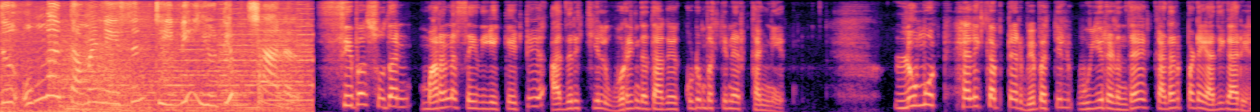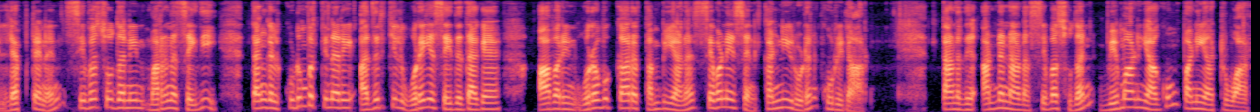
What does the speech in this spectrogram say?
இது உங்கள் Tamil Nesan TV YouTube channel. Sivasuthan மரண செய்தியை கேட்டு அதிர்ச்சியில் உறைந்ததாக குடும்பத்தினர் கண்ணீர். லுமுட் ஹெலிகாப்டர் விபத்தில் உயிரிழந்த கடற்படை அதிகாரி லெப்டினன்ட் சிவசுதனின் மரண செய்தி தங்கள் குடும்பத்தினரை அதிர்ச்சியில் உரைய செய்ததாக அவரின் உறவுக்கார தம்பியான சிவனேசன் கண்ணீருடன் கூறினார். தனது அண்ணனான சிவசுதன் விமானியாகவும் பணியாற்றுவார்.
